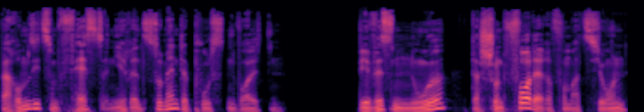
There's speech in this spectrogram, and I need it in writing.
warum sie zum Fest in ihre Instrumente pusten wollten. Wir wissen nur, dass schon vor der Reformation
